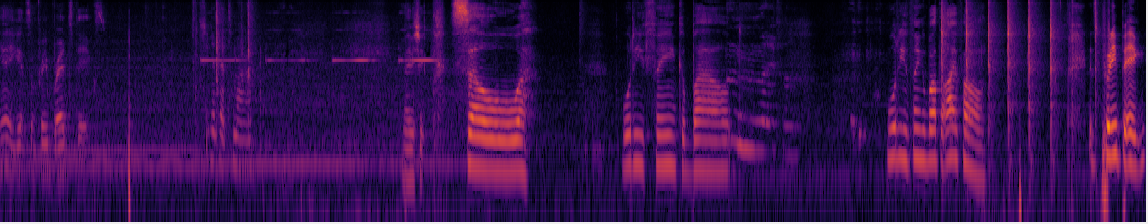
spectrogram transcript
Yeah, you get some free breadsticks. Should get that tomorrow. Maybe she. So, what do you think about? Mm, what do you think about the iPhone? It's pretty big.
